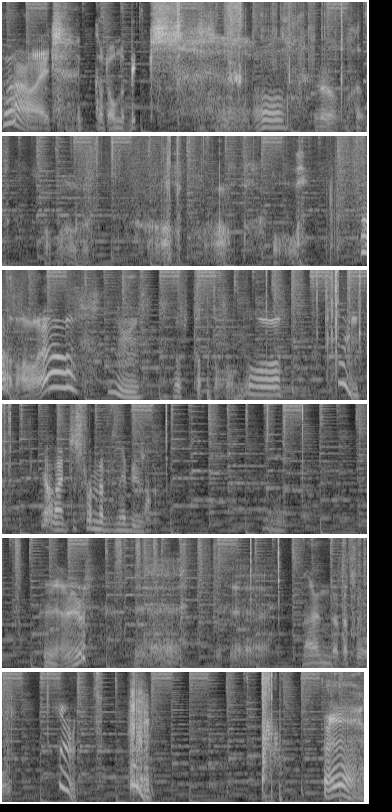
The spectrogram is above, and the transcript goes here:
Right, got all the bits. Oh, hmm, let's put that on more. Hmm, no, I just remember maybe. Hmm. Here. Uh, uh, and that's all. Hmm. Hmm. There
